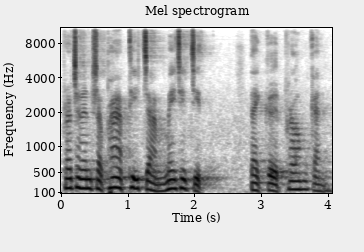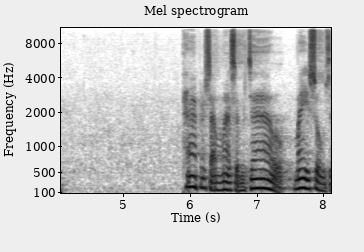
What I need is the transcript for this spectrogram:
เพราะฉะนั้นสภาพที่จำไม่ใช่จิต แต่เกิดพร้อมกัน ถ้าพระสัมมาสัมพุทธเจ้าไม่ทรงแส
